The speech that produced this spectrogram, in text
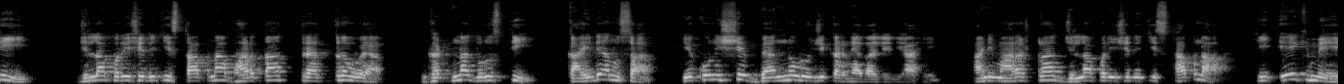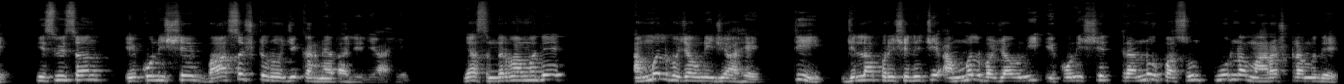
ती जिल्हा परिषदेची स्थापना भारतात त्र्याहत्तरव्या घटना दुरुस्ती कायद्यानुसार एकोणीसशे ब्याण्णव रोजी करण्यात आलेली आहे. आणि महाराष्ट्रात जिल्हा परिषदेची स्थापना ही एक मे इसवी सन एकोणीसशे बासष्ट रोजी करण्यात आलेली आहे. या संदर्भामध्ये अंमलबजावणी जी आहे ती जिल्हा परिषदेची अंमलबजावणी एकोणीसशे त्र्याण्णवपासून पूर्ण महाराष्ट्रामध्ये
